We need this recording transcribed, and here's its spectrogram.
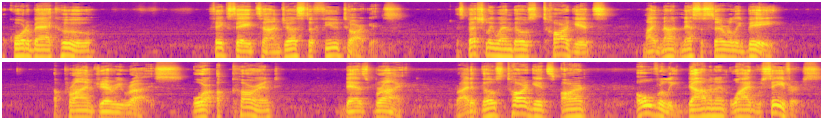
A quarterback who fixates on just a few targets, especially when those targets might not necessarily be a prime Jerry Rice or a current Dez Bryant, right? If those targets aren't overly dominant wide receivers,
